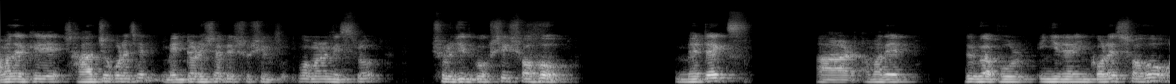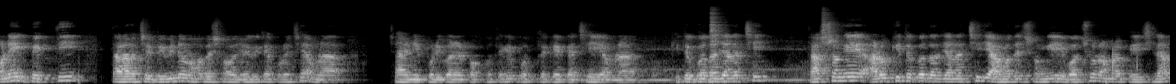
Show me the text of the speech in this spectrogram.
আমাদেরকে সাহায্য করেছেন। মেন্টর হিসাবে সুশীল কুমার মিশ্র, সুরজিৎ বক্সি সহ মেটেক্স আর আমাদের দুর্গাপুর ইঞ্জিনিয়ারিং কলেজ সহ অনেক ব্যক্তি তারা হচ্ছে বিভিন্নভাবে সহযোগিতা করেছে। আমরা সায়নী পরিবারের পক্ষ থেকে, প্রত্যেকের কাছেই আমরা কৃতজ্ঞতা জানাচ্ছি। তার সঙ্গে আরও কৃতজ্ঞতা জানাচ্ছি যে আমাদের সঙ্গে এবছর আমরা পেয়েছিলাম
